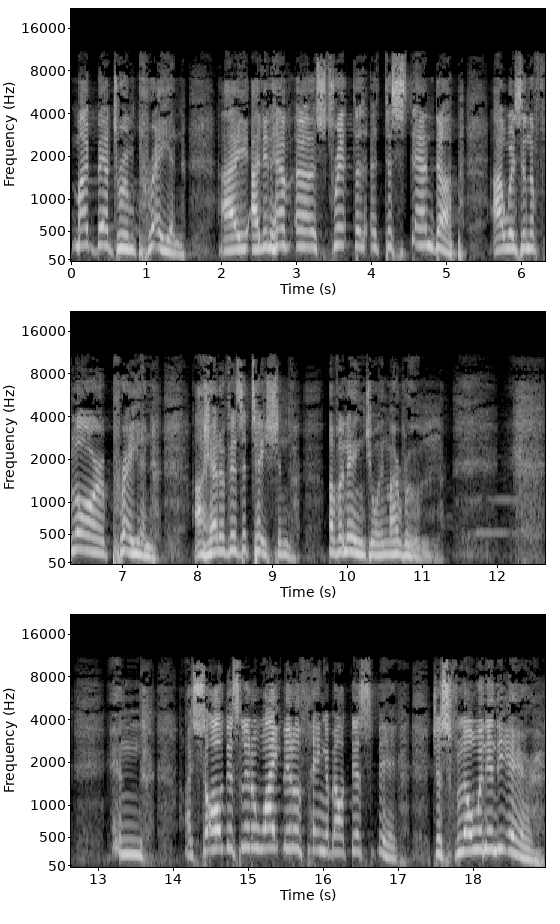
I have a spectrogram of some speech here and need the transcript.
my bedroom praying, I, I didn't have uh, strength to, uh, to stand up. I was in the floor praying. I had a visitation of an angel in my room. And I saw this little white little thing about this big just flowing in the air.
